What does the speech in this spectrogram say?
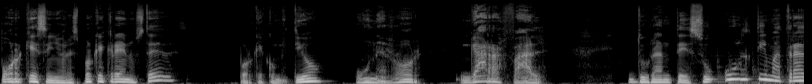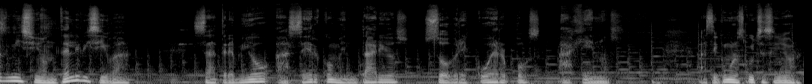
¿Por qué, señores? ¿Por qué creen ustedes? Porque cometió un error garrafal. Durante su última transmisión televisiva, se atrevió a hacer comentarios sobre cuerpos ajenos. Así como lo escucha, señor,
